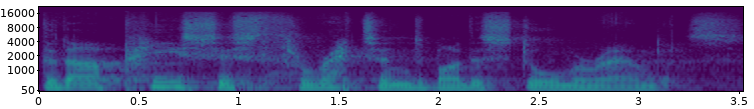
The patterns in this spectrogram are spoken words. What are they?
that our peace is threatened by the storm around us.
